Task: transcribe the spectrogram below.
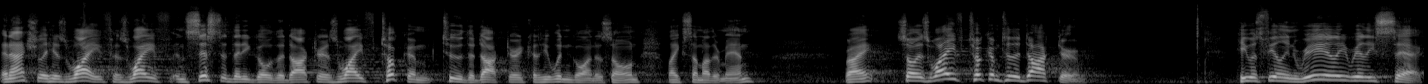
And actually, his wife, his wife insisted that he go to the doctor. His wife took him to the doctor because he wouldn't go on his own like some other men, right? So his wife took him to the doctor. He was feeling really, really sick.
